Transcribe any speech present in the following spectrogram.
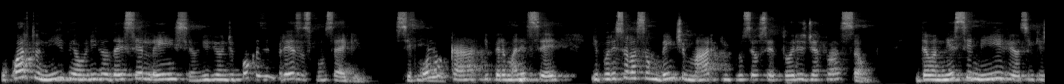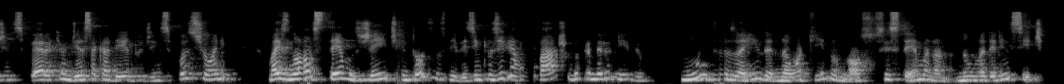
O quarto nível é o nível da excelência, o nível onde poucas empresas conseguem se Sim. colocar e permanecer, e por isso elas são benchmarking para os seus setores de atuação. Então, é nesse nível assim, que a gente espera que um dia essa cadeia do DIN se posicione, mas nós temos gente em todos os níveis, inclusive abaixo do primeiro nível muitas ainda, não aqui no nosso sistema, na, não na City,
